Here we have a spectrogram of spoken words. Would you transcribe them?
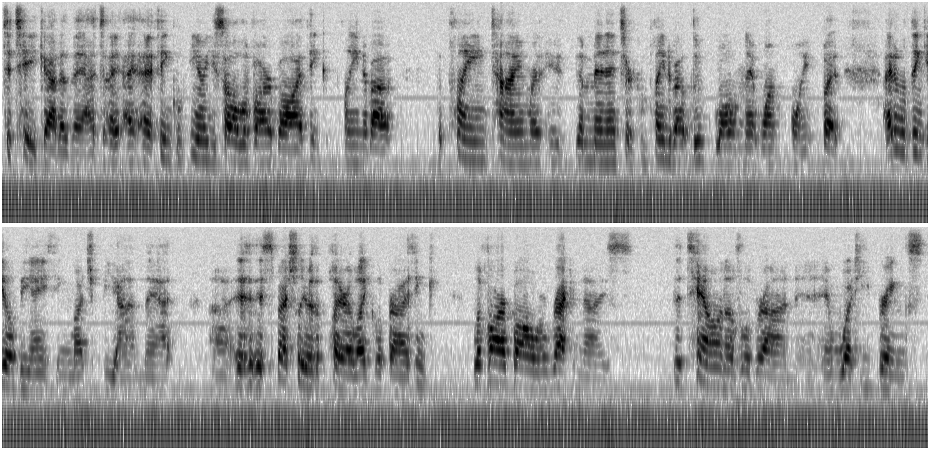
to take out of that. I, I, I, think you know you saw LeVar Ball I think complain about the playing time or the minutes or complain about Luke Walton at one point, but I don't think it'll be anything much beyond that. Uh, especially with a player like LeBron, I think LeVar Ball will recognize the talent of LeBron and, and what he brings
